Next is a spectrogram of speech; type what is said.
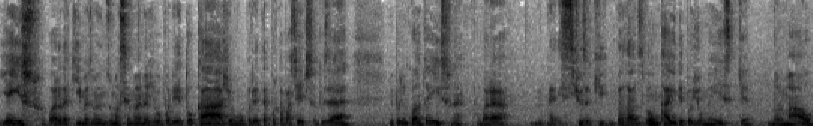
E é isso. Agora daqui mais ou menos uma semana eu já vou poder tocar, já vou poder até pôr capacete se eu quiser. E por enquanto é isso, né? Agora né, esses fios aqui implantados vão cair depois de um mês, que é normal.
